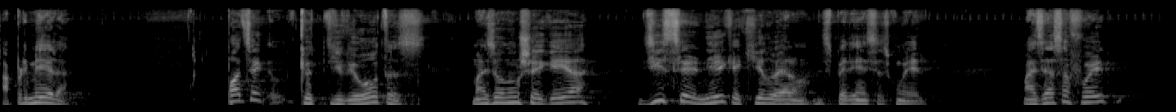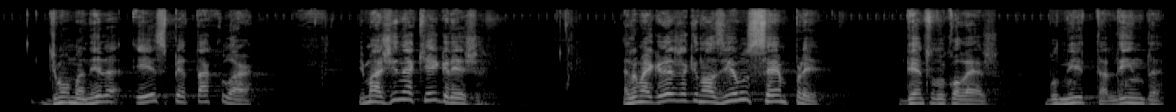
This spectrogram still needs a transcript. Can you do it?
A primeira. Pode ser que eu tive outras, mas eu não cheguei a discernir que aquilo eram experiências com ele. Mas essa foi de uma maneira espetacular. Imagina aqui a igreja. Era uma igreja que nós íamos sempre dentro do colégio. Bonita, linda.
